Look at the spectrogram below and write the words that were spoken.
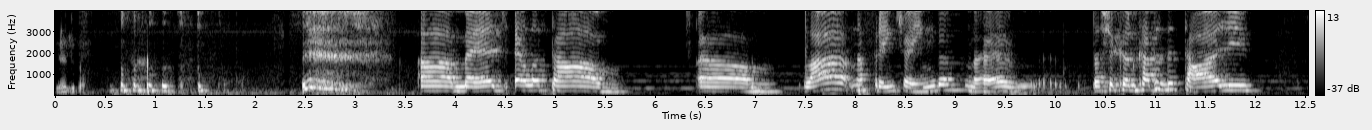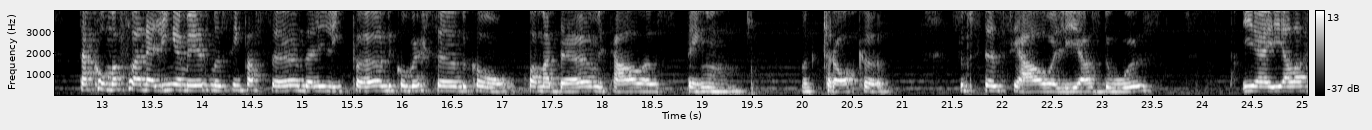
E ele dá. a Mad, ela tá um, lá na frente ainda, né? Tá checando cada detalhe, tá com uma flanelinha mesmo, assim, passando ali, limpando e conversando com, com a madame e tal. Elas têm um, uma troca substancial ali, as duas. E aí ela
